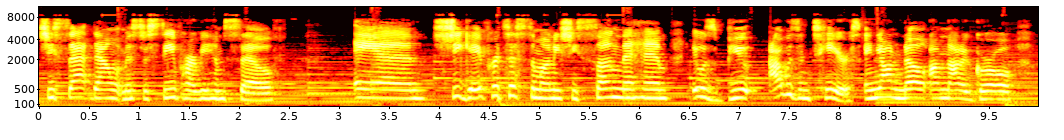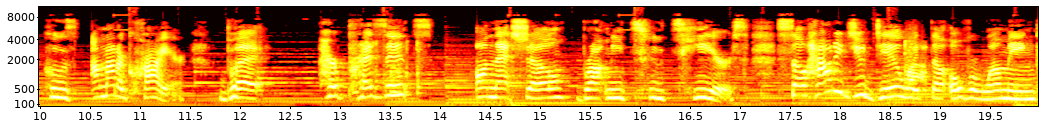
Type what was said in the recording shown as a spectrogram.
She sat down with Mr. Steve Harvey himself and she gave her testimony. She sung to him. It was beautiful. I was in tears. And y'all know I'm not a girl who's, I'm not a crier, but her presence on that show brought me to tears. So, how did you deal with the overwhelming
